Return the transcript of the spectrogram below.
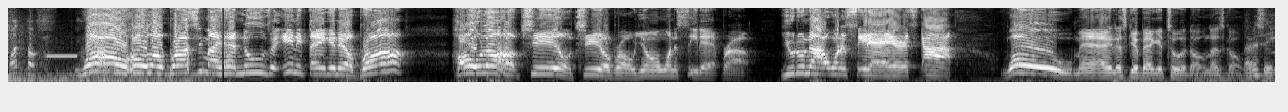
What the? F- Whoa, hold up, bro. She might have news or anything in there, bro. Hold up, chill, chill, bro. You don't want to see that, bro. You do not want to see that here, Sky. Whoa, man. Hey, let's get back into it though. Let's go. Let me see.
